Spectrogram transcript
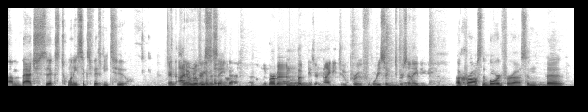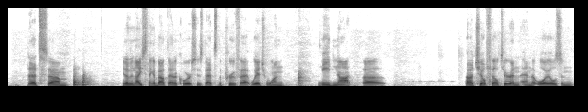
I'm batch six, 2652. And I So don't know if we drinking the said same batch. the bourbon, but these are 92 proof, 46% ABV. across the board for us and the that's um, you know the nice thing about that of course is that's the proof at which one need not uh, uh, chill filter and, and the oils and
